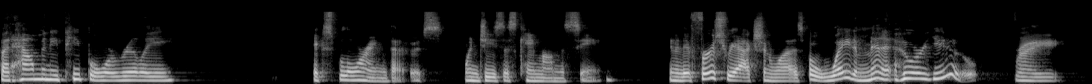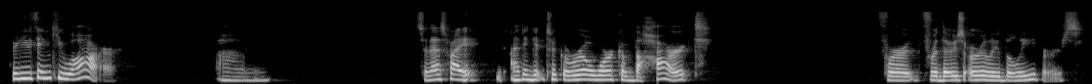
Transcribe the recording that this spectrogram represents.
but how many people were really exploring those when Jesus came on the scene? You know, their first reaction was, "Oh, wait a minute, who are you? Right. Who do you think you are?" Um, so that's why I think it took a real work of the heart for for those early believers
